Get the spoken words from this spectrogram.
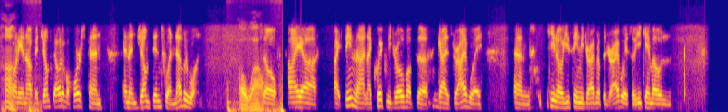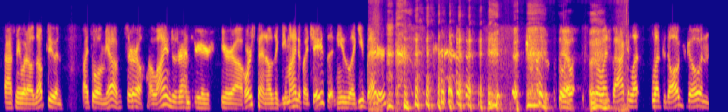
Huh. Funny enough, it jumped out of a horse pen and then jumped into another one. Oh wow. So I uh I seen that and I quickly drove up the guy's driveway and you know, he seen me driving up the driveway, so he came out and asked me what I was up to and I told him, Yeah, sir, a, lion just ran through your your uh, horse pen. I was like, Do you mind if I chase it? And he's like, You better. So, Yeah. I, so I went back and let let the dogs go, and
